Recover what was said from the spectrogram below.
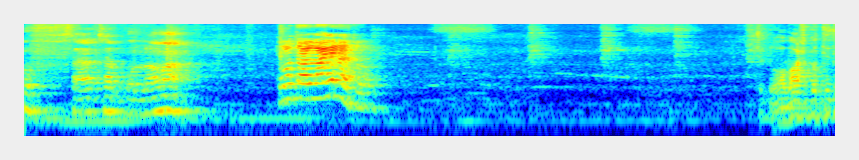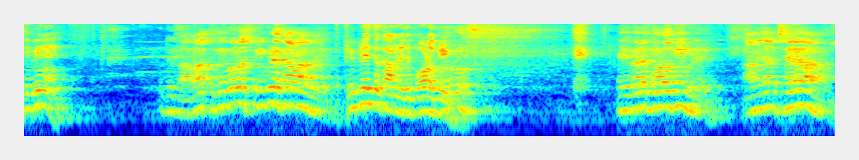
উফ স্যার সব বলল আমার। তোমার তো আর লাগে না তো? একটু অবাস করতে দিবি না? ওরে বাবা তুমি বলো পিঁপড়ে কামড়াবে। পিঁপড়ে তো কামড়েছে বড় পিঁপড়ে। এইবারে বড় পিঁপড়ে। আমি যেন ছেলে মানুষ।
